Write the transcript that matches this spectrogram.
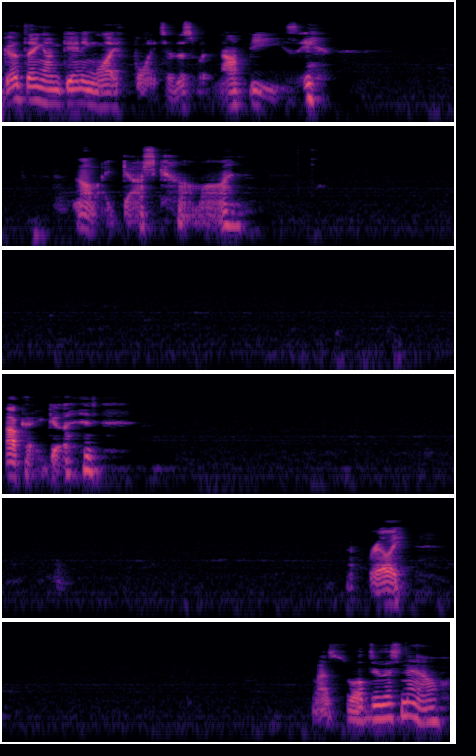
Good thing I'm gaining life points, or this would not be easy. Oh my gosh, come on. Okay, good. really? Might as well do this now.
